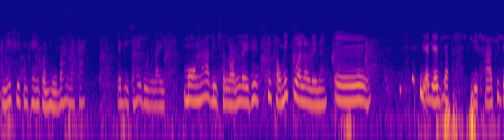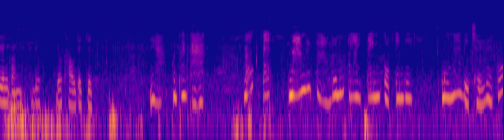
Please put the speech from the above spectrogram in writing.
อันนี้คือกำแพงของหมู่บ้านนะคะเดี๋ยวบีจะให้ดูอะไร มองหน้าบีสลอนเลยคือ คือเขาไม่กลัวเราเลยนะ เออ เดี๋ยวเดี๋ยวเดี๋ยวบีหาที่เดินก่อน เดี๋ยวเดี๋ยวเขาจะเจ็บ นี่ค่ะ เพื่อนเพื่อนๆค่ะนกเป็ด น้ำหรือเปล่าหรือนกอะไรเต็มกบเต็มเลย มองหน้าบีดเฉยเลยโอ้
